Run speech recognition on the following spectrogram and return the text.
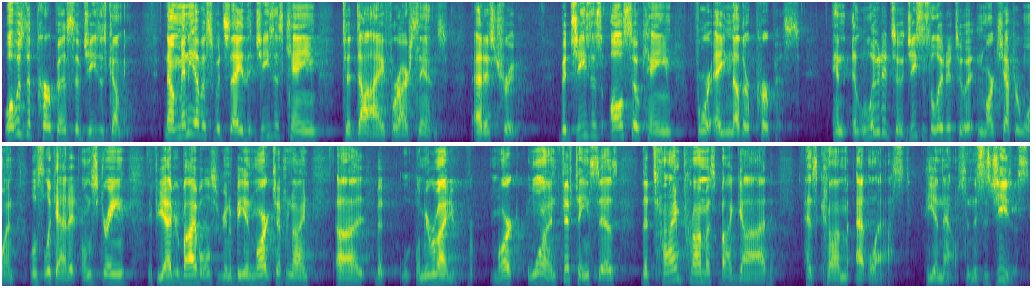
What was the purpose of Jesus coming? Now, many of us would say that Jesus came to die for our sins. That is true. But Jesus also came for another purpose. And alluded to it, Jesus alluded to it in Mark chapter 1. Let's look at it on the screen. If you have your Bibles, we're going to be in Mark chapter 9. Uh, but let me remind you Mark 1 15 says, The time promised by God has come at last he announced. And this is Jesus.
